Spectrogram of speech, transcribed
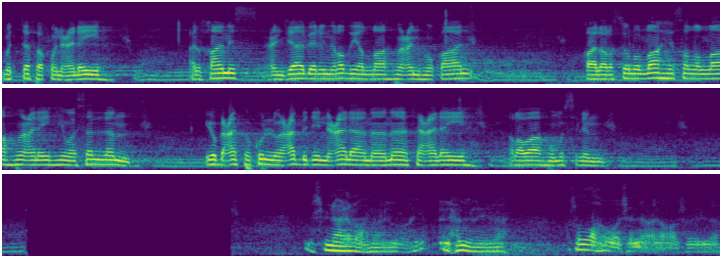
متفق عليه. الخامس عن جابر رضي الله عنه قال قال رسول الله صلى الله عليه وسلم يبعث كل عبد على ما مات عليه رواه مسلم. بسم الله الرحمن الرحيم. الحمد لله وصلى الله وسلم على رسول الله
